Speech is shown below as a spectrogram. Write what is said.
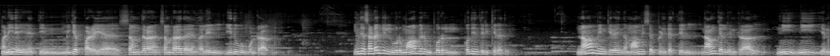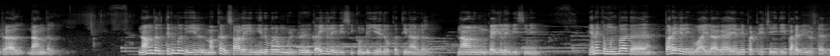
மனித இனத்தின் மிக பழைய சம்பிரா சம்பிரதாயங்களில் இதுவும் ஒன்றாகும். இந்த சடங்கில் ஒரு மாபெரும் பொருள் பொதிந்திருக்கிறது. நாம் என்கிற இந்த மாமிச பிண்டத்தில் நாங்கள் என்றால் நீ நீ என்றால் நாங்கள். நாங்கள் திரும்புகையில் மக்கள் சாலையின் இருபுறமும் நின்று கைகளை வீசிக்கொண்டு ஏதோ கத்தினார்கள். நானும் கைகளை வீசினேன். எனக்கு முன்பாக பறைகளின் வாயிலாக என்னை பற்றிய செய்தி பரவிவிட்டது.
